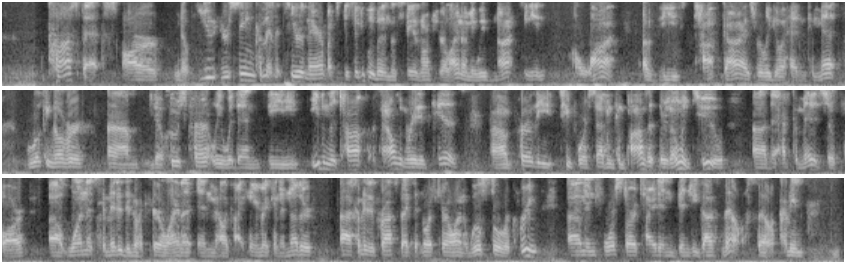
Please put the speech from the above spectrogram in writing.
prospects are, you know, you, you're seeing commitments here and there, but specifically within the state of North Carolina, I mean, we've not seen a lot of these top guys really go ahead and commit. Looking over um, you know, who's currently within the even the top thousand rated kids um, per the two four seven composite. There's only two uh, that have committed so far. Uh, one that's committed to North Carolina and Malachi Hamrick, and another uh, committed prospect that North Carolina will still recruit, um, and four-star tight end Benji Gosnell. So, I mean,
